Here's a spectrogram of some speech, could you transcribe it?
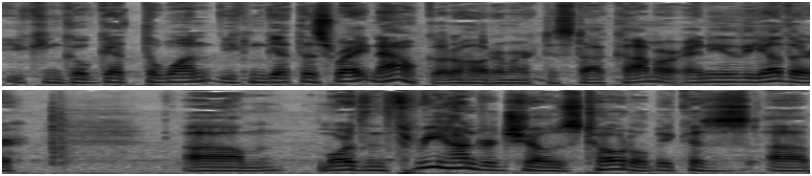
you can go get the one. You can get this right now. Go to heartofmarkness.com or any of the other um, more than 300 shows total because uh,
